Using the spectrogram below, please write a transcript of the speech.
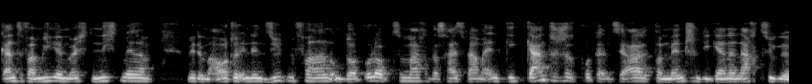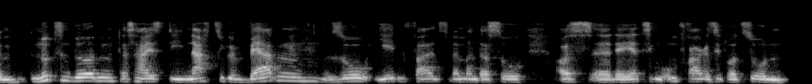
Ganze Familien möchten nicht mehr mit dem Auto in den Süden fahren, um dort Urlaub zu machen. Das heißt, wir haben ein gigantisches Potenzial von Menschen, die gerne Nachtzüge nutzen würden. Das heißt, die Nachtzüge werden so jedenfalls, wenn man das so aus äh, der jetzigen Umfragesituation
